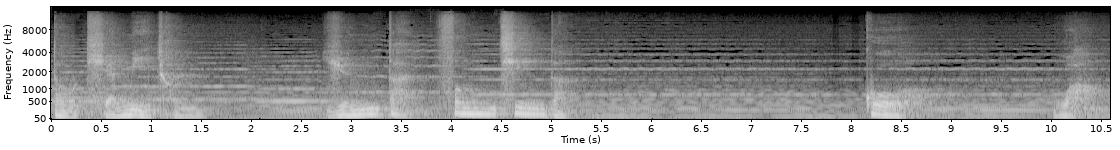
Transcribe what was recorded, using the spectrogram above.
都甜蜜成云淡风轻的过往。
